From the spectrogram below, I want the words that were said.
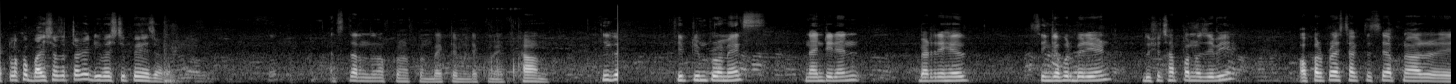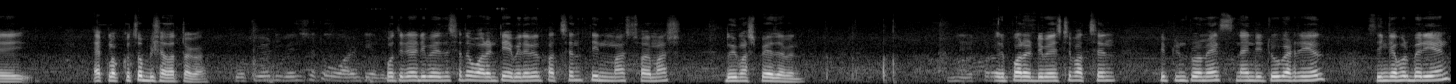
এক লক্ষ বাইশ হাজার টাকায় ডিভাইসটি পেয়ে যাবেন। আচ্ছা দাঁড়ান দাঁড়ান অফ করুন অফ করুন ব্যাকটা মিনিট এক মিনিট খান ঠিক fifteen pro max ninety nine battery health Singapore variant দুশো ছাপ্পান্ন জিবি অফার প্রাইস থাকতেছে আপনার এই এক লক্ষ চব্বিশ হাজার টাকা। প্রতিটা ডিভাইসের সাথে ওয়ারেন্টি প্রতিটা ডিভাইসের সাথে ওয়ারেন্টি অ্যাভেলেবেল পাচ্ছেন তিন মাস ছয় মাস দুই মাস পেয়ে যাবেন। এরপরে ডিভাইসটি পাচ্ছেন fifteen pro max ninety two battery health Singapore variant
